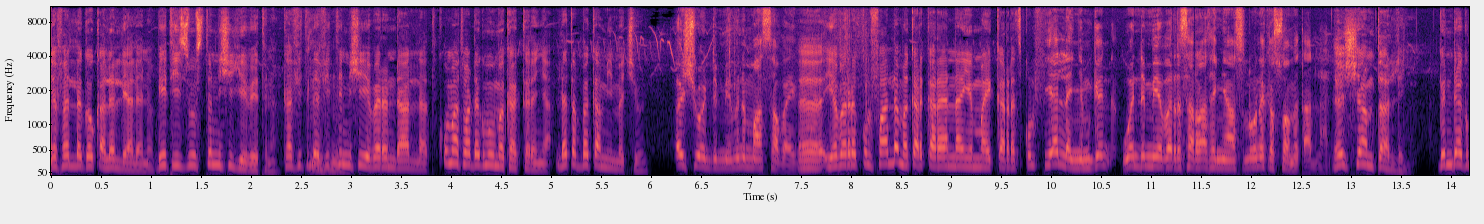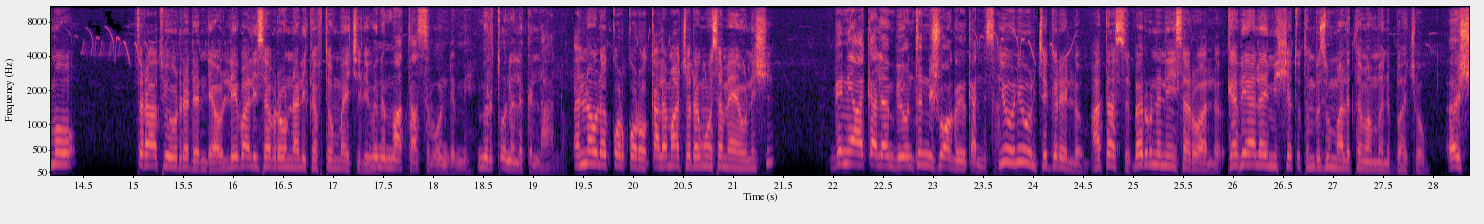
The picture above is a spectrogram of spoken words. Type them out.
የፈለገው ቀለል ያለ ነው። ቤት ይዙ ውስጥ ትንሽዬ ቤት ነው። ከፊት ለፊት ትንሽዬ በረንዳ አላት። ቁመቷ ደግሞ መካከለኛ፣ ለጥበቃ የሚመች ይሁን። እሺ ወንድሜ፣ ምንም ሀሳብ አይገ እ፣ የበር ቁልፍ አለ፣ መቀርቀሪያና የማይቀረጽ ቁልፍ የለኝም፣ ግን ወንድሜ የበር ሰራተኛ ስለሆነ ከእሱ አመጣልሃል። እሺ አምጣልኝ። ግን ደግሞ ጥራቱ የወረደ እንዲያው ሌባ ሊሰብረውና ሊከፍተው የማይችል ይሁን። ምንም አታስብ ወንድሜ፣ ምርጡን እልክልሃለሁ። እና ሁለት ቆርቆሮ፣ ቀለማቸው ደግሞ ሰማያዊውን። እሺ ግን ያ ቀለም ቢሆን ትንሽ ዋጋው ይቀንሳል። ይሁን ይሁን፣ ችግር የለውም አታስብ። በሩን እኔ እሰራዋለሁ። ገበያ ላይ የሚሸጡትን ብዙም አልተማመንባቸውም። እሺ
